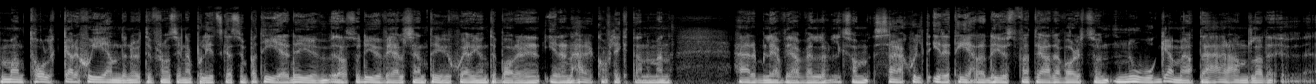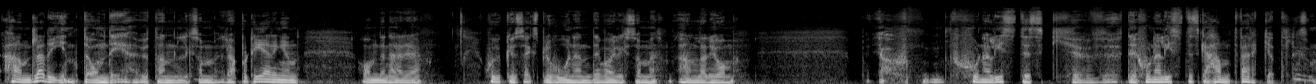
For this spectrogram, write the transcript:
hur man tolkar skeenden utifrån sina politiska sympatier. Det är ju, alltså det är ju välkänt, det sker ju inte bara i den här konflikten, men här blev jag väl liksom särskilt irriterad just för att jag hade varit så noga med att det här handlade, handlade inte om det, utan liksom rapporteringen om den här eh, sjukhusexplosionen, det var liksom, handlade om ja, journalistisk, eh, det journalistiska hantverket. Liksom.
